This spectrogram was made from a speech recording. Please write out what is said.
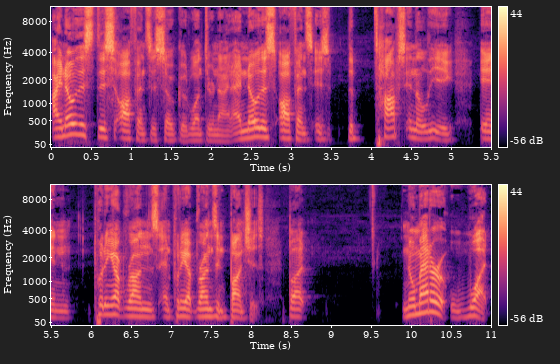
I know this this offense is so good, one through nine. I know this offense is tops in the league in putting up runs and putting up runs in bunches. But no matter what,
